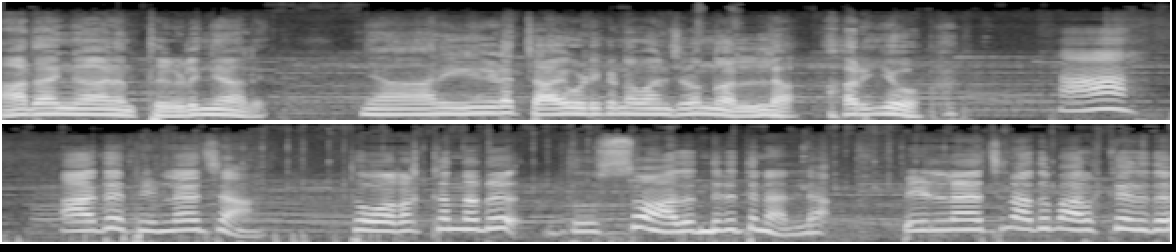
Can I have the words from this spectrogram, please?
അതെങ്ങാനും തെളിഞ്ഞാൽ ഞാൻ ഈടെ ചായ കുടിക്കേണ്ട മനുഷ്യനൊന്നും അല്ല അറിയോ? ആ അതെ പിള്ളേച്ച. തുറക്കുന്നത് ദുസ്വാതന്ത്ര്യത്തിനല്ല. പിള്ളാച്ചൻ അത് മറക്കരുത്.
